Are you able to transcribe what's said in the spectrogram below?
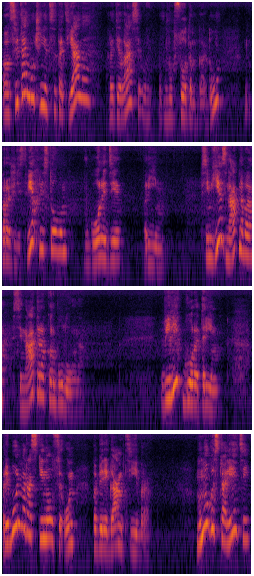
Э, святая мученица Татьяна родилась в 200 году по Рождестве Христовом в городе Рим в семье знатного сенатора Карбулона. Велик город Рим. Прибольно раскинулся он по берегам Тибра. Много столетий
